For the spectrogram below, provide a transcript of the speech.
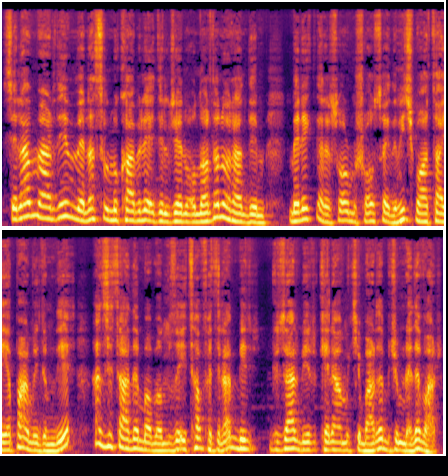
selam verdiğim ve nasıl mukabele edileceğini onlardan öğrendiğim meleklere sormuş olsaydım hiç bu hata yapar mıydım diye Hazreti Adem babamıza ithaf edilen bir güzel bir kelam-ı kibarda bir cümlede var.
